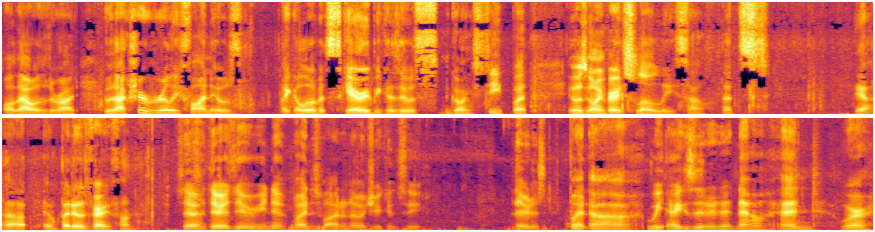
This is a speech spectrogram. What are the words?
Well, that was the ride. It was actually really fun. It was like a little bit scary because it was going steep, but it was going very slowly. So that's, yeah, but it was very fun. So there's the arena. Minus well, I don't know what you can see. There it is. But uh, we exited it now and we're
